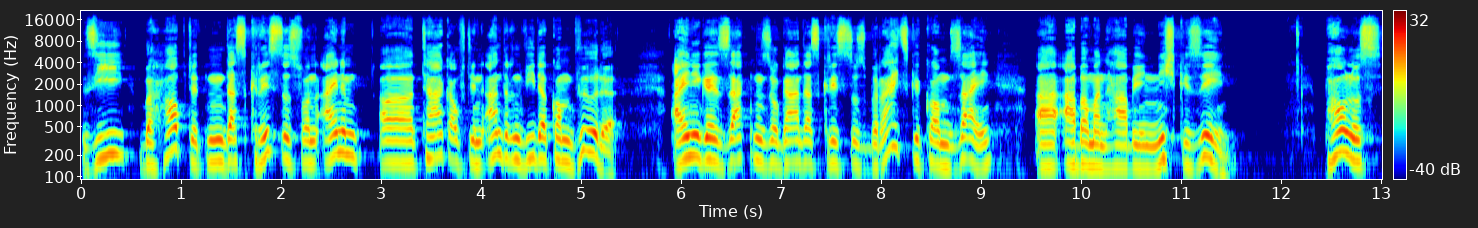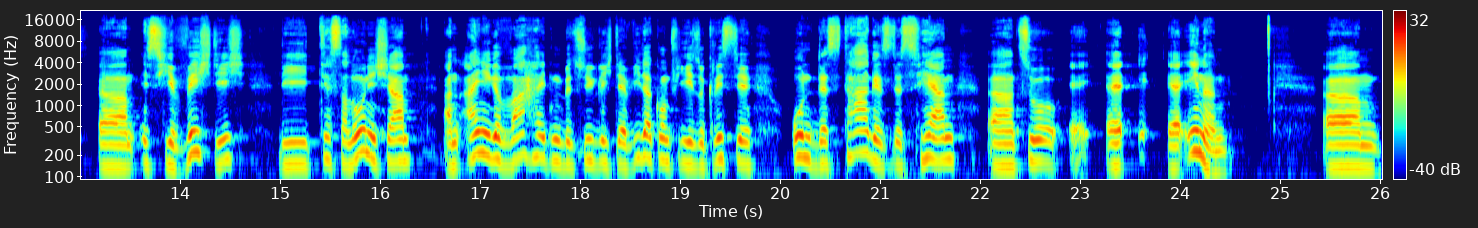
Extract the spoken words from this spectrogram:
Sie behaupteten, dass Christus von einem äh, Tag auf den anderen wiederkommen würde. Einige sagten sogar, dass Christus bereits gekommen sei, aber man habe ihn nicht gesehen. Paulus äh, ist hier wichtig, die Thessalonicher an einige Wahrheiten bezüglich der Wiederkunft Jesu Christi und des Tages des Herrn äh, zu erinnern. Ähm,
